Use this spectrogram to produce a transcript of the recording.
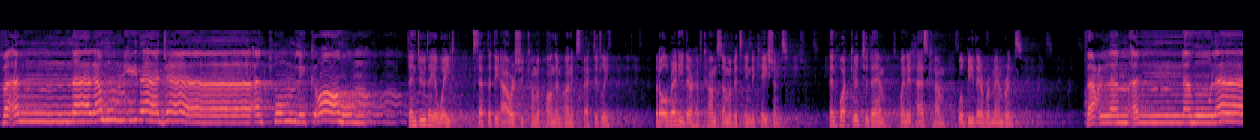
فأنى لهم إذا جاءتهم ذكراهم Then do they await, except that the hour should come upon them unexpectedly? But already there have come some of its indications. Then what good to them, when it has come, will be their remembrance? فاعلم انه لا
